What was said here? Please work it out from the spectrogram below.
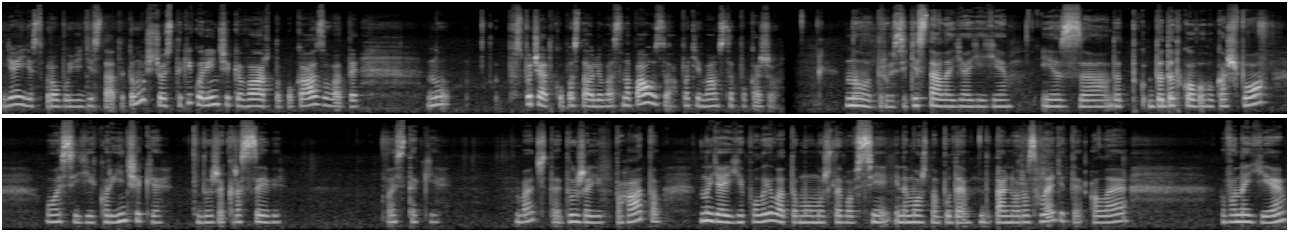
Я її спробую дістати. Тому що ось такі корінчики варто показувати. Ну, спочатку поставлю вас на паузу, а потім вам все покажу. Ну, друзі, дістала я її із е, додаткового кашпо. Ось її корінчики, дуже красиві. Ось такі. Бачите, дуже їх багато. Ну, я її полила, тому, можливо, всі і не можна буде детально розгледіти, але вони є.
